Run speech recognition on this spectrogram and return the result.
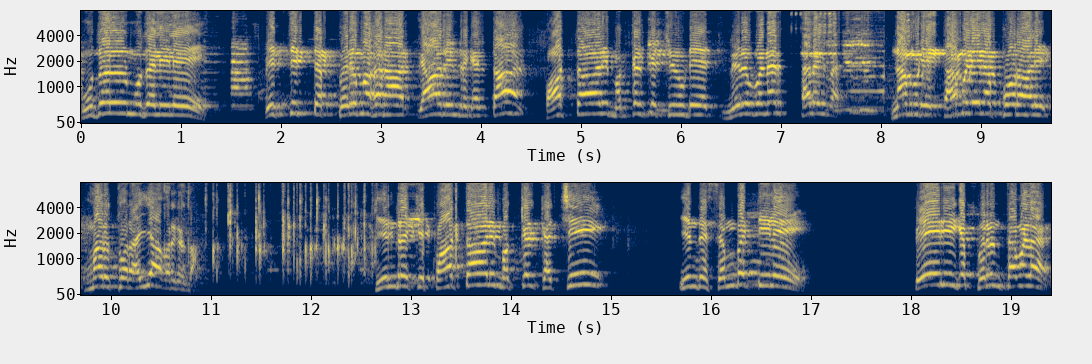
முதல் முதலிலே வித்திட்ட பெருமகனார் யார் என்று கேட்டால் பாட்டாளி மக்கள் கட்சியினுடைய நிறுவனர் தலைவர். நம்முடைய தமிழின போராளி மருத்துவர் ஐயா அவர்கள் தான். இன்றைக்கு பாட்டாளி மக்கள் கட்சி இந்த செம்பட்டியிலே பேரிக பெருந்தமிழர்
